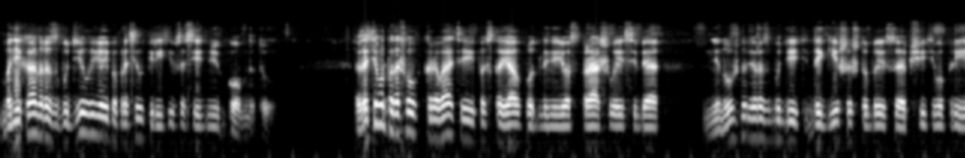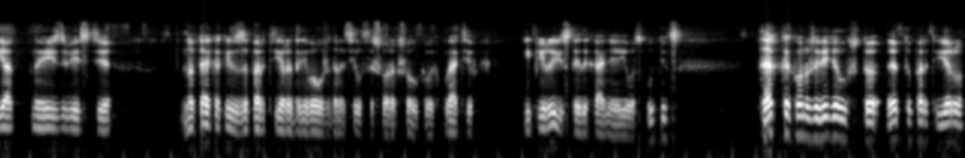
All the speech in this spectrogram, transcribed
Манекан разбудил ее и попросил перейти в соседнюю комнату. Затем он подошел к кровати и постоял подле нее, спрашивая себя, не нужно ли разбудить Дегиша, чтобы сообщить ему приятное известие. Но так как из-за портьеры до него уже доносился шорох шелковых платьев и прерывистое дыхание его спутниц, так как он уже видел, что эту портьеру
